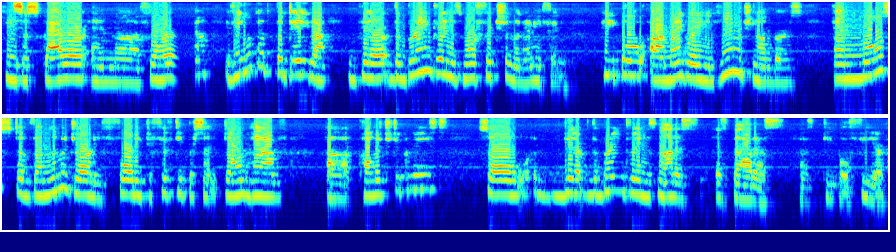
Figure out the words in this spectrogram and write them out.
he's a scholar in uh, Florida. If you look at the data, the, the brain drain is more fiction than anything. People are migrating in huge numbers, and most of them, the majority, 40 to 50%, don't have uh, college degrees. So the, the brain drain is not as, as bad as, as people fear.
